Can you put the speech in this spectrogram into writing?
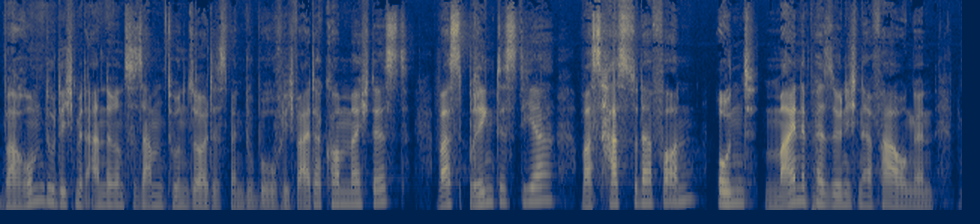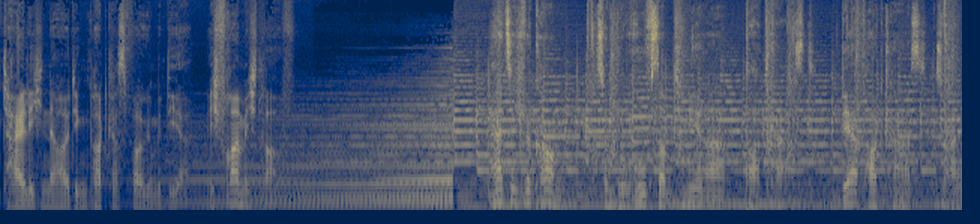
warum du dich mit anderen zusammentun solltest, wenn du beruflich weiterkommen möchtest, was bringt es dir, was hast du davon und meine persönlichen Erfahrungen teile ich in der heutigen Podcast-Folge mit dir. Ich freue mich drauf. Herzlich willkommen zum Berufsoptimierer Podcast. Der Podcast zu allen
